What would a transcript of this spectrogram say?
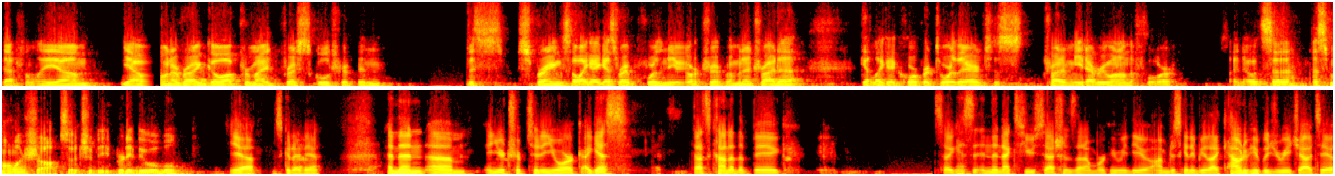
definitely um, yeah whenever i go up for my fresh school trip in this spring so like i guess right before the new york trip i'm to try to get like a corporate tour there and just try to meet everyone on the floor. So I know it's a, a smaller shop, so it should be pretty doable. Yeah, it's a good idea. And then um, in your trip to New York, I guess that's kind of the big. So I guess in the next few sessions that I'm working with you, I'm just going to be like, how many people did you reach out to?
